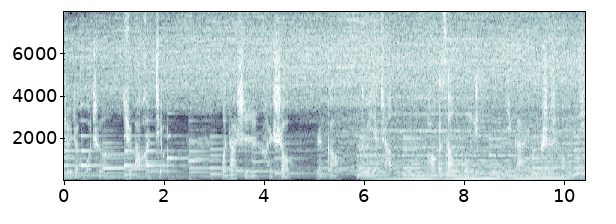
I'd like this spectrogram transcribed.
追着火车去跑很久？我那时很瘦，人高，腿也长，跑个三五公里应该不是什么问题。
